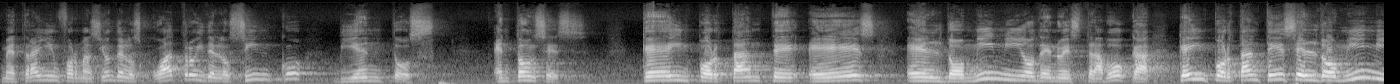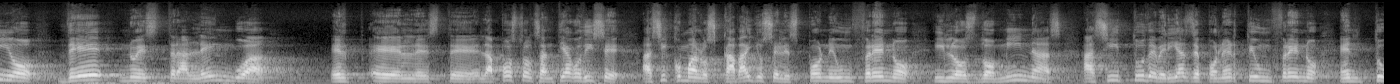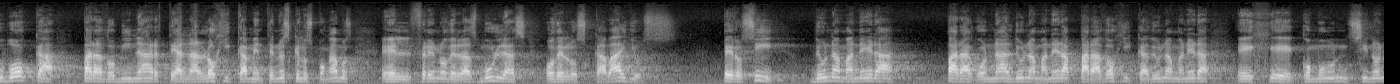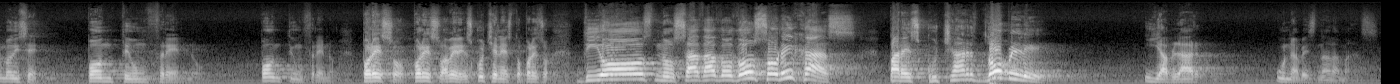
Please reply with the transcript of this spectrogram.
Me trae información de los cuatro y de los cinco vientos. Entonces, qué importante es el dominio de nuestra boca, qué importante es el dominio de nuestra lengua. El, el, este, el, apóstol Santiago dice, así como a los caballos se les pone un freno y los dominas, así tú deberías de ponerte un freno en tu boca para dominarte analógicamente. No es que nos pongamos el freno de las mulas o de los caballos, pero sí de una manera paragonal, de una manera paradójica, de una manera eh, como un sinónimo dice, ponte un freno, ponte un freno. Por eso, por eso, a ver, escuchen esto, por eso, Dios nos ha dado dos orejas para escuchar doble y hablar una vez nada más.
